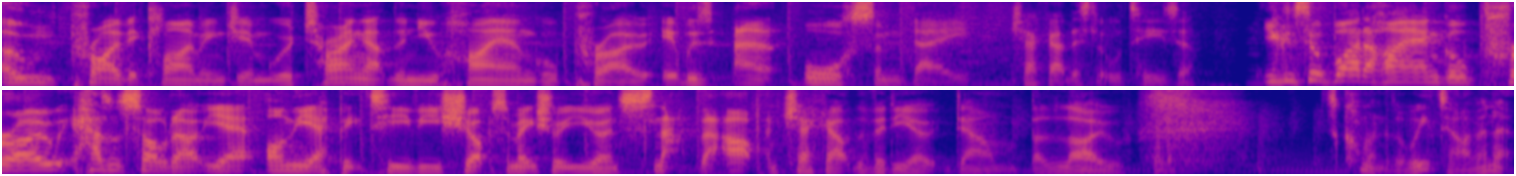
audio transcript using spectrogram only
own private climbing gym. We were trying out the new High Angle Pro. It was an awesome day. Check out this little teaser. You can still buy the High Angle Pro. It hasn't sold out yet on the Epic TV shop, so make sure you go and snap that up and check out the video down below. It's comment of the week time, isn't it?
